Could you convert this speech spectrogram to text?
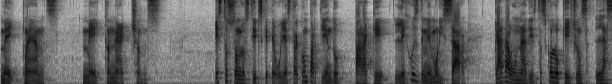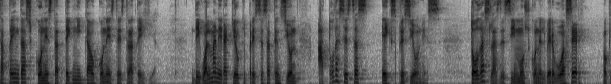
make plans, make connections. Estos son los tips que te voy a estar compartiendo para que, lejos de memorizar cada una de estas collocations, las aprendas con esta técnica o con esta estrategia. De igual manera, quiero que prestes atención a todas estas expresiones. Todas las decimos con el verbo hacer, ¿ok?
